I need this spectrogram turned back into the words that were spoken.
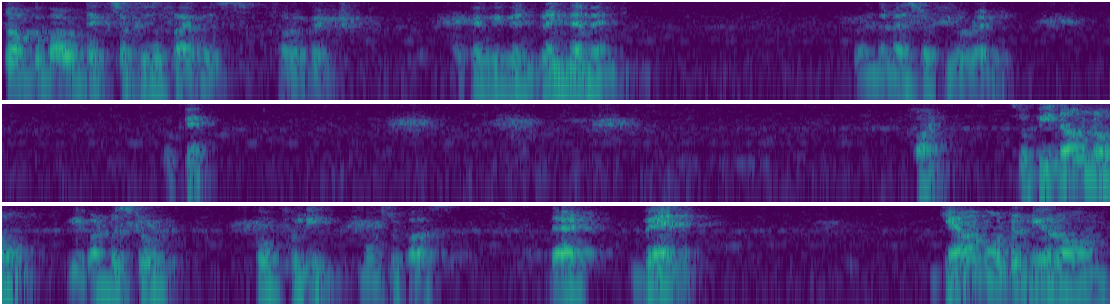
talk about the extrafusal fibers for a bit. Okay, we will bring them in when the rest of you are ready. Okay? Fine. So we now know, we've understood, hopefully, most of us, that when gamma motor neuron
